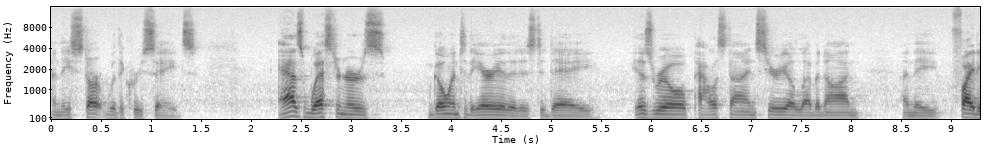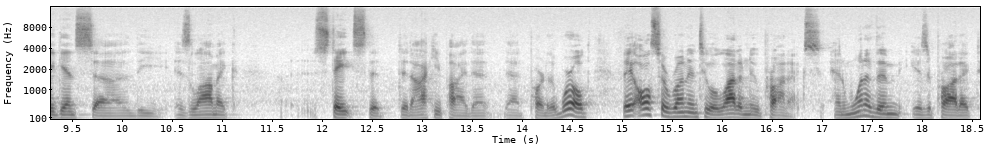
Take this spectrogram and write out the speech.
and they start with the Crusades. As Westerners go into the area that is today Israel, Palestine, Syria, Lebanon, and they fight against uh, the Islamic states that, that occupy that, that part of the world, they also run into a lot of new products. And one of them is a product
